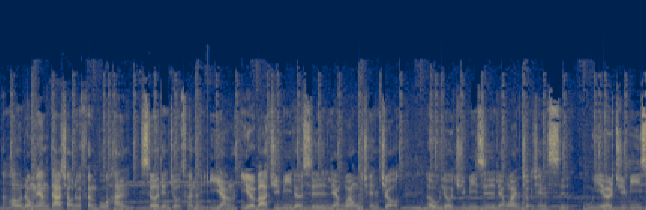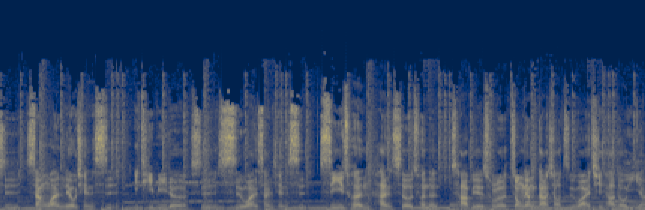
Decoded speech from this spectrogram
然后容量大小的分布和十二点九寸的一样，一二八 GB 的是两万五千九，二五六 GB 是两万九千四，五一二 GB 是三万六千四，一 TB 的是四万三千四。十一寸和十二寸的差别，除了重量大小之外，其他都一样，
